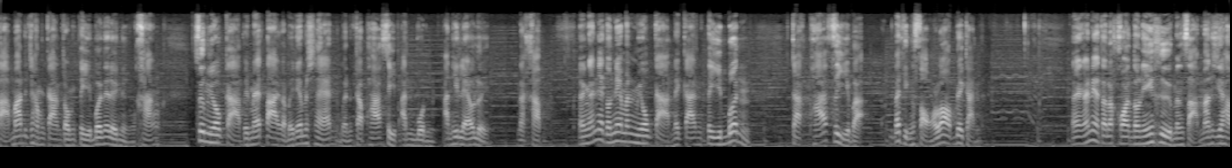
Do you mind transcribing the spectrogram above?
สามารถที่จะทำการโจมตีเบิ้ลได้เลยหนึ่งครั้ง ซึ่งมีโอกาสเป็นแม้ตายแบบไบเดมแชนเหมือนกับพาสีอันบนอันที่แล้วเลยนะครับดังนั้นเนี่ยตัวนี้มันมีโอกาสในการตีเบิ้ลจากพาสีฟอะได้ถึง 2 รอบด้วยกันดังนั้นเนี่ยตัวละครตัวนี้คือมันสามารถที่จะท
